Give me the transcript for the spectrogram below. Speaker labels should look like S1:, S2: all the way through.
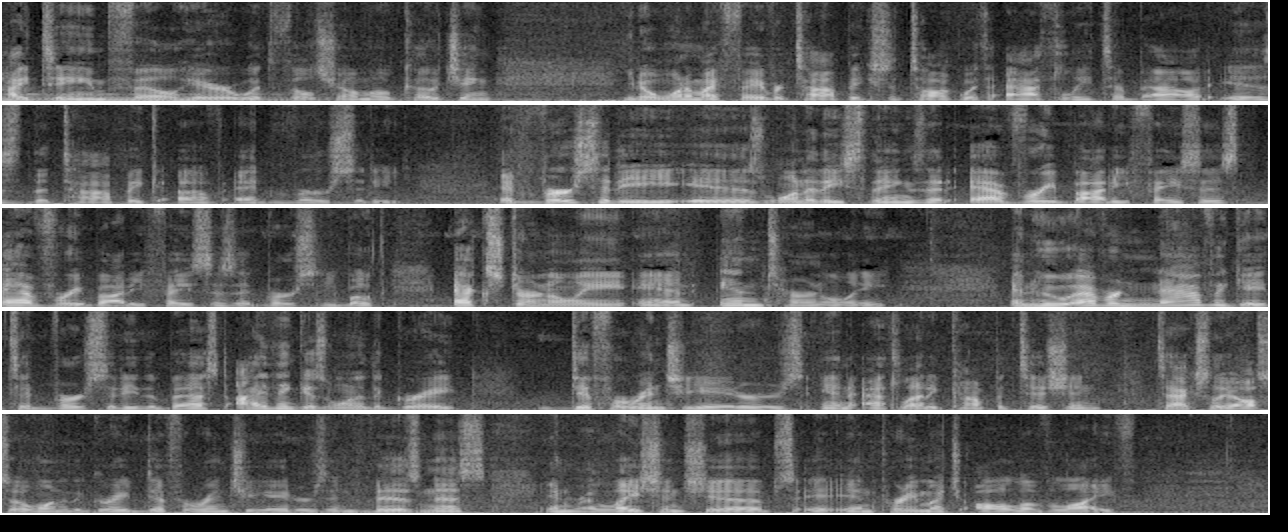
S1: Hi team, Phil here with Phil Shomo Coaching. You know, one of my favorite topics to talk with athletes about is the topic of adversity. Adversity is one of these things that everybody faces. Everybody faces adversity, both externally and internally. And whoever navigates adversity the best, I think, is one of the great differentiators in athletic competition. It's actually also one of the great differentiators in business, in relationships, in pretty much all of life.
